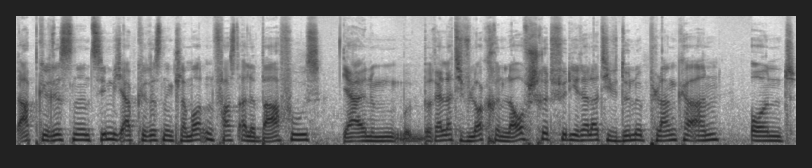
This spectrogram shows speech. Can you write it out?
abgerissenen, ziemlich abgerissenen Klamotten, fast alle barfuß, ja, in einem relativ lockeren Laufschritt für die relativ dünne Planke an und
